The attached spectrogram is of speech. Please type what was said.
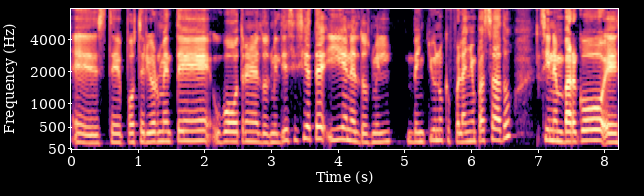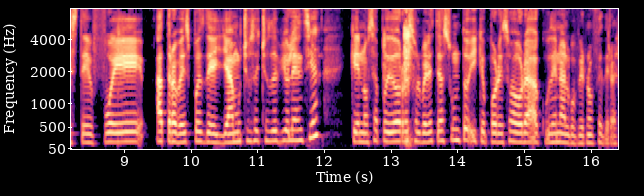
Este, posteriormente hubo otra en el 2017 y en el 2021 que fue el año pasado. Sin embargo, este fue a través pues de ya muchos hechos de violencia que no se ha podido resolver este asunto y que por eso ahora acuden al gobierno federal.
